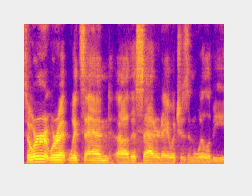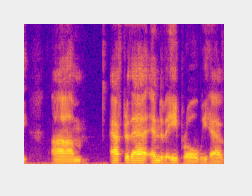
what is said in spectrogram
so we're we're at Wits End uh, this Saturday, which is in Willoughby. Um, after that, end of April, we have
